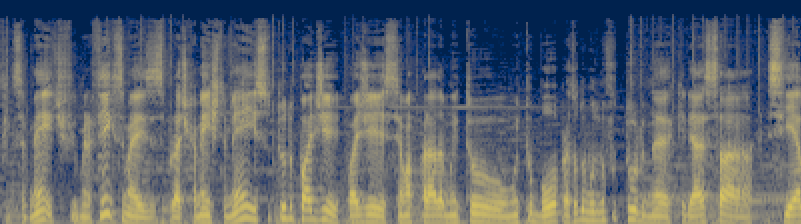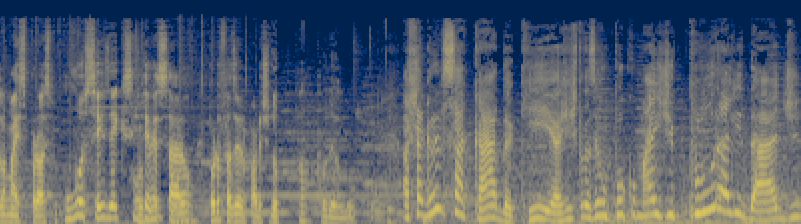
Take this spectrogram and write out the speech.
fixamente, maneira fixa, mas esporadicamente também. Isso tudo pode, pode ser uma parada muito, muito boa pra todo mundo no futuro, né? Criar essa, esse elo mais próximo com vocês aí que se Com interessaram por fazer parte do Papo de Louco. Acho a grande sacada aqui é a gente trazer um pouco mais de pluralidade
